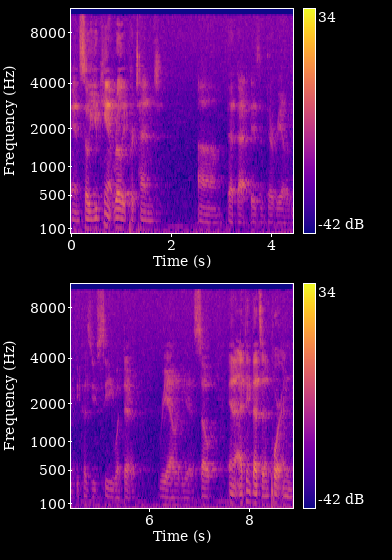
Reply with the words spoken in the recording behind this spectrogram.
and so you can't really pretend um, that that isn't their reality because you see what their reality is. So, and I think that's an important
